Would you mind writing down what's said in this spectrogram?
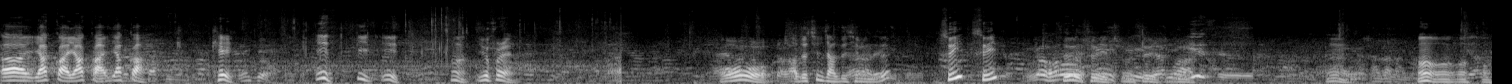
아, 약과, 약과, 약과. 케이크. Eat, eat, eat. 응, your friend. 오, 아저씨는 잘 드시는데? 스윗, 스윗? 스윗, 스윗, 스윗. 응. 어, 어, 어, 어.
